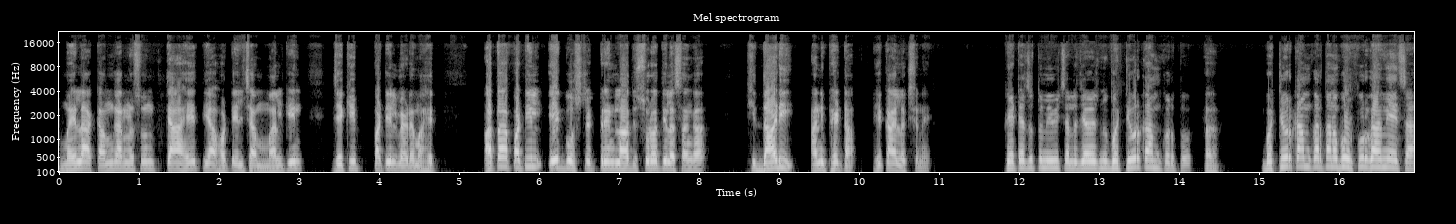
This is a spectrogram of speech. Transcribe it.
महिला कामगार नसून त्या आहेत या हॉटेलच्या मालकीन जे की पाटील मॅडम आहेत. आता पाटील एक गोष्ट ट्रेंडला आधी सुरुवातीला सांगा ही दाढी आणि फेटा हे काय लक्षण आहे फेट्याचं तुम्ही विचारलं ज्यावेळेस मी भट्टीवर काम करतो हा. भट्टीवर काम करताना भरपूर घाम यायचा.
